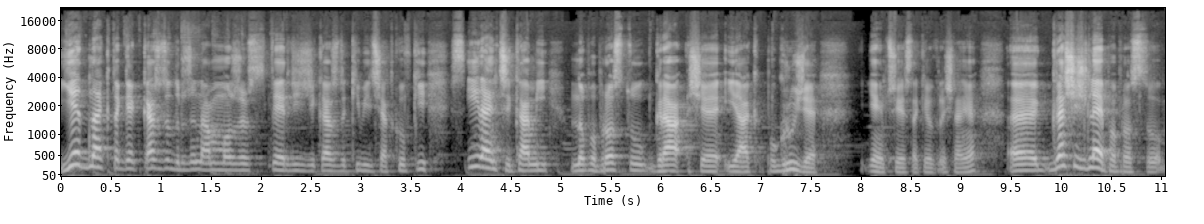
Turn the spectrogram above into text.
Jednak, tak jak każda drużyna może stwierdzić, i każdy kibic siatkówki, z Irańczykami no po prostu gra się jak po gruzie. Nie wiem, czy jest takie określenie. E, gra się źle po prostu.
